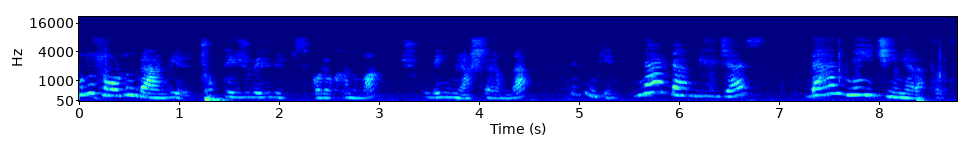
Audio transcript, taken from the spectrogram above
Bunu sordum ben bir çok tecrübeli bir psikolog hanıma, şu benim yaşlarımda. Dedim ki nereden bileceğiz ben ne için yaratıldım?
